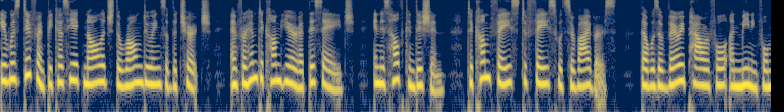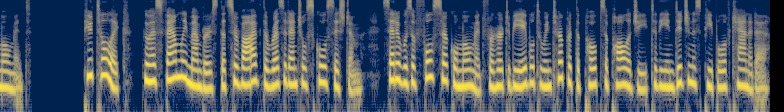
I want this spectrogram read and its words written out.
It was different because he acknowledged the wrongdoings of the Church, and for him to come here at this age, in his health condition, to come face to face with survivors, that was a very powerful and meaningful moment. Putulik, who has family members that survived the residential school system, said it was a full circle moment for her to be able to interpret the Pope's apology to the Indigenous people of Canada.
